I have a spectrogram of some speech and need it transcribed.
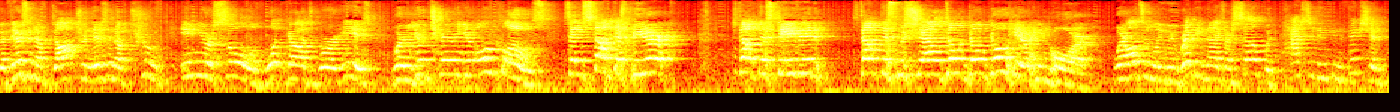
That there's enough doctrine, there's enough truth in your soul of what God's word is, where you're tearing your own clothes, saying, Stop this, Peter! Stop this, David! Stop this, Michelle! Don't, don't go here anymore! Where ultimately we recognize ourselves with passion and conviction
